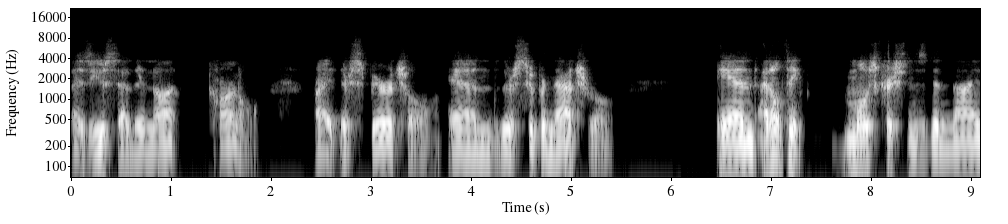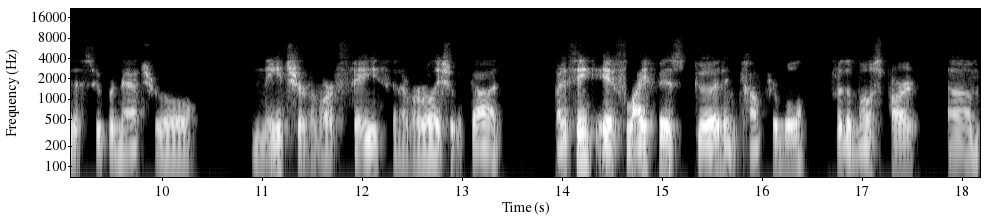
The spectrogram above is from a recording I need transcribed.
as you said, they're not carnal, right? They're spiritual and they're supernatural. And I don't think most Christians deny the supernatural nature of our faith and of our relationship with God. But I think if life is good and comfortable for the most part, um,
